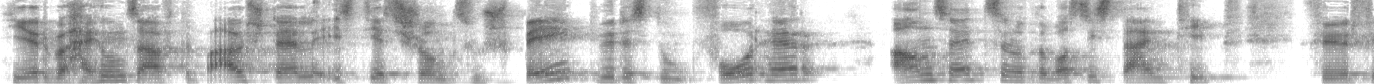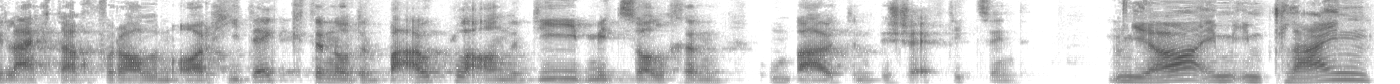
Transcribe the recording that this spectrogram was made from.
hier bei uns auf der Baustelle. Ist jetzt schon zu spät? Würdest du vorher ansetzen? Oder was ist dein Tipp für vielleicht auch vor allem Architekten oder Bauplaner, die mit solchen Umbauten beschäftigt sind? Ja, im, im Kleinen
